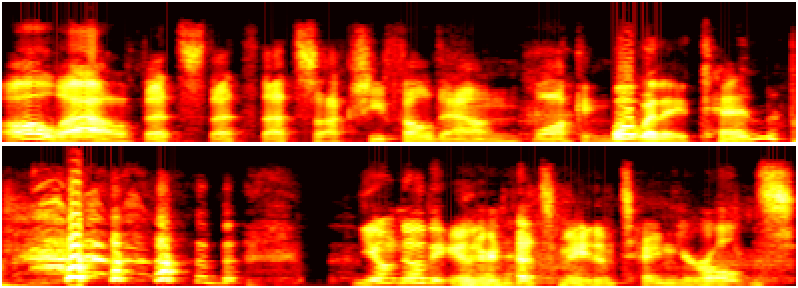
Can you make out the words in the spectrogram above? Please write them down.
"Oh wow, that's that's that sucks. She fell down walking." What were they? Ten? You don't know the internet's made of ten year olds,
